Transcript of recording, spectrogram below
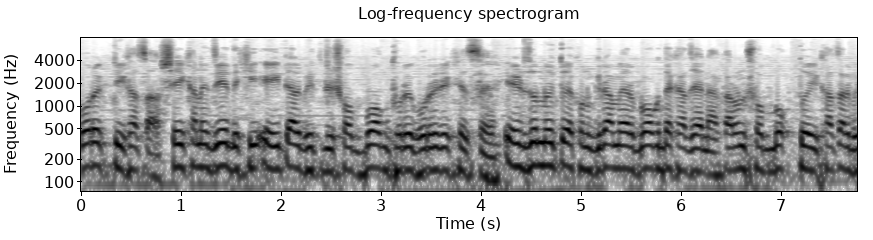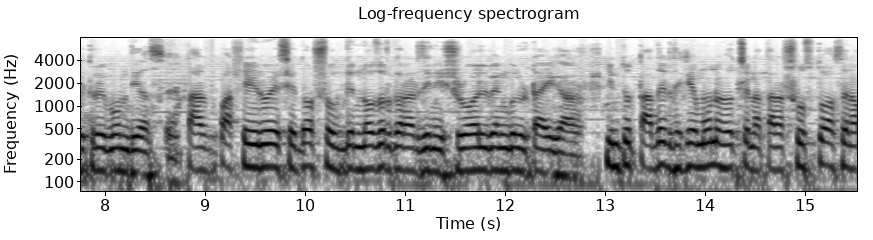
বড় একটি খাঁচা। সেইখানে যেয়ে দেখি এইটার ভিতরে সব বক ধরে ভরে রেখেছে। এর জন্যই তো এখন গ্রামে আর বক দেখা যায় না, কারণ সব বক তো এই খাঁচার ভিতরে বন্দি আছে। তার পাশেই রয়েছে দর্শকদের নজর করার জিনিস, রয়্যাল বেঙ্গল টাইগার। কিন্তু তাদের দেখে মনে হচ্ছে না তারা সুস্থ আছে না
